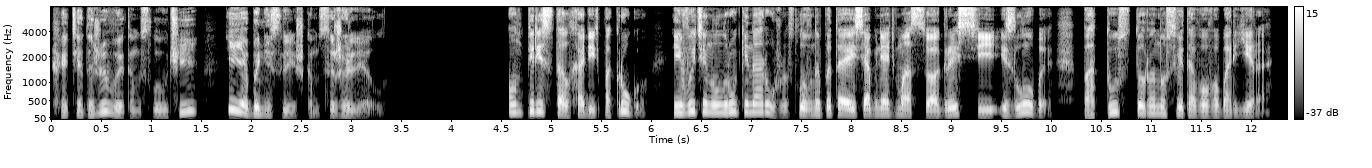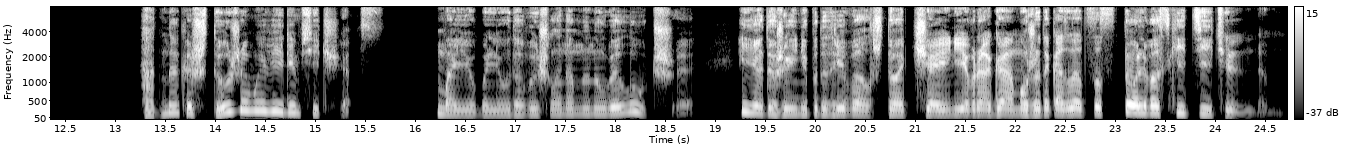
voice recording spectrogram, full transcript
Хотя даже в этом случае я бы не слишком сожалел. Он перестал ходить по кругу и вытянул руки наружу, словно пытаясь обнять массу агрессии и злобы по ту сторону светового барьера. Однако что же мы видим сейчас? Мое блюдо вышло намного лучше. Я даже и не подозревал, что отчаяние врага может оказаться столь восхитительным.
